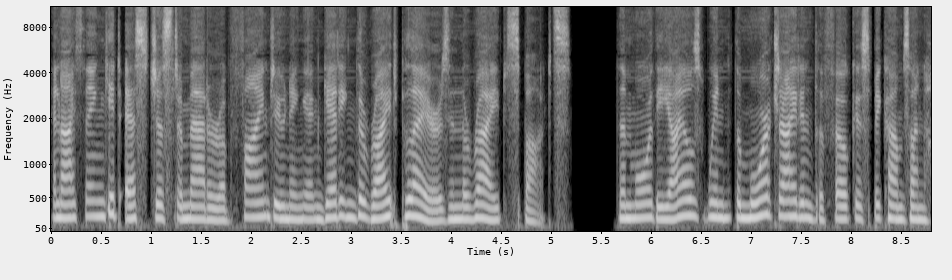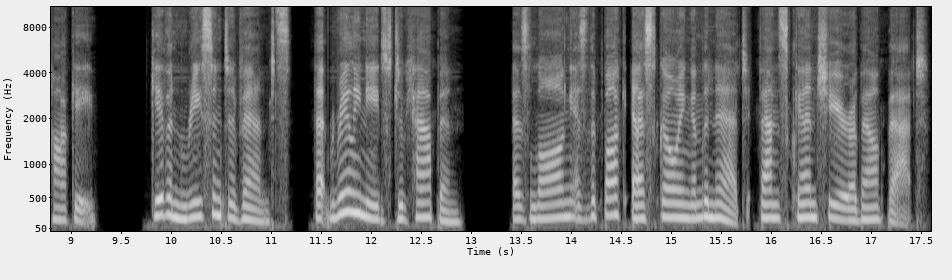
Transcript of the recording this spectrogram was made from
and I think it's just a matter of fine-tuning and getting the right players in the right spots. The more the Isles win the more tightened the focus becomes on hockey. Given recent events, that really needs to happen. As long as the puck is going in the net fans can cheer about that.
